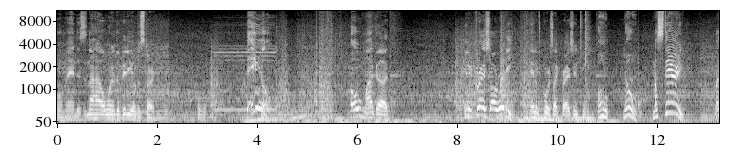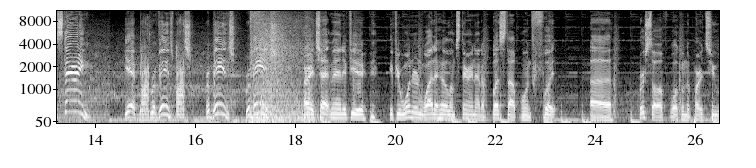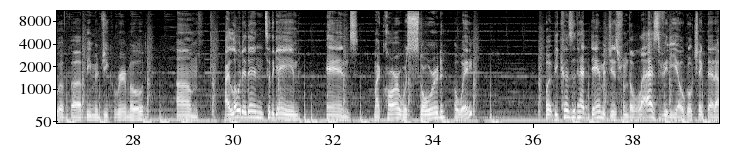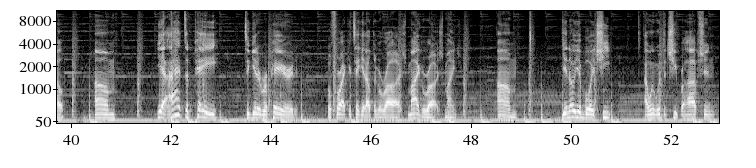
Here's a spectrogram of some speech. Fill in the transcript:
Oh man, this is not how I wanted the video to start. Oh, damn! Oh my god. He done crashed already. And of course I crashed into him. Oh, no. My steering! My steering! Yeah, bitch, revenge, bitch. Revenge! Revenge! Alright, chat man, if you're if you're wondering why the hell I'm staring at a bus stop on foot, uh first off, welcome to part two of uh BeamNG career mode. Um I loaded into the game and my car was stored away. But because it had damages from the last video go check that out. Um yeah i had to pay to get it repaired before i could take it out the garage. My garage mind you. Um you know your boy cheap? I went with the cheaper option.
